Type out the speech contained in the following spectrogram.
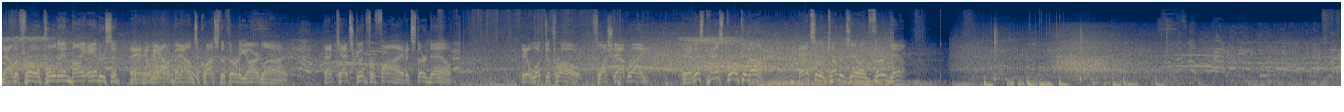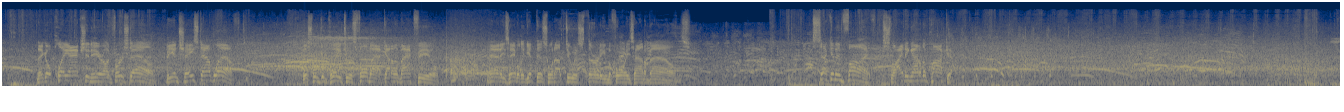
Now the throw pulled in by Anderson. And he'll be out of bounds across the 30-yard line. That catch good for five. It's third down. He'll look to throw. Flushed out right. And this pass broken up. Excellent coverage there on third down. They go play action here on first down. Being chased out left. This one complete to his fullback out of the backfield. And he's able to get this one up to his 30 before he's out of bounds. Second and five. Sliding out of the pocket.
